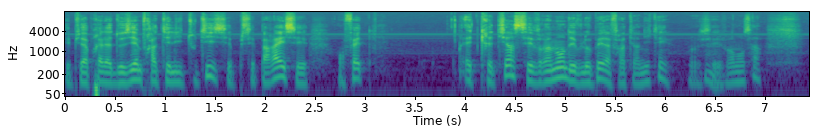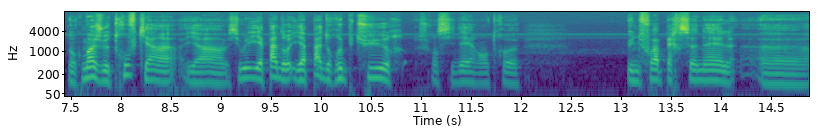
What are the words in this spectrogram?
et puis après la deuxième, Fratelli Tutti, c'est pareil, c'est en fait être chrétien, c'est vraiment développer la fraternité. C'est mmh. vraiment ça. Donc moi, je trouve qu'il y, y a, si vous voulez, il n'y a, pas de, il y a pas de rupture, je considère, entre une foi personnelle euh,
